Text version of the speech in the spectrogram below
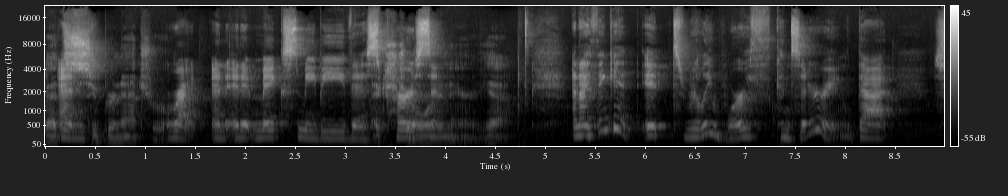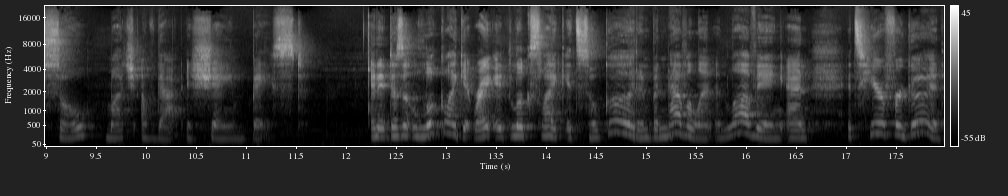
That's and supernatural. right and, and it makes me be this person Extraordinary. Yeah. And I think it it's really worth considering that so much of that is shame based. And it doesn't look like it, right? It looks like it's so good and benevolent and loving and it's here for good.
